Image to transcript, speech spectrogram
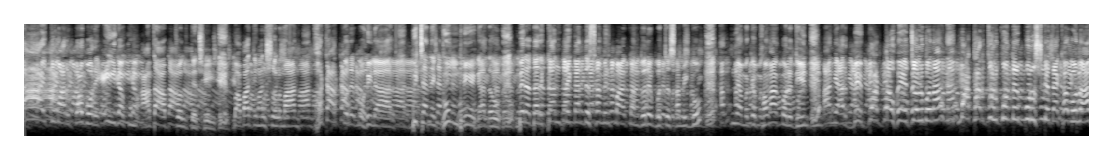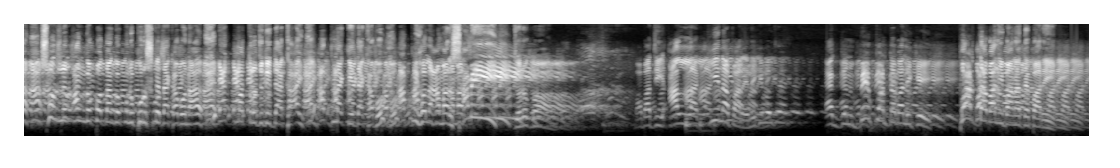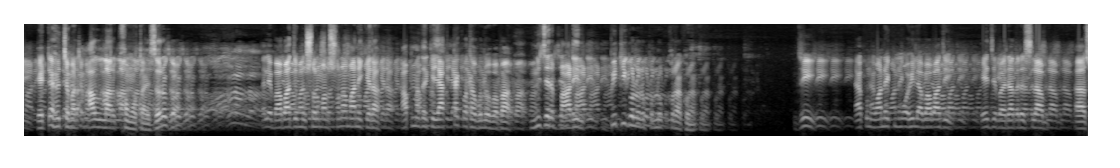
তাই তোমার কবরে এই রকম আদাব চলতেছে। বাবাজি মুসলমান, হঠাৎ করে মহিলার বিছানে ঘুম ভেঙে গেল। বেরাদার কান্দতে কান্দতে স্বামীর পা কান ধরে বলছে, স্বামী গো, আপনি আমাকে ক্ষমা করে দিন। আমি আর বেপর্দা হয়ে চলবো না। মাথার চুল কোনদিন পুরুষকে দেখাবো না। শরীরের অঙ্গ প্রত্যঙ্গ কোনো পুরুষকে দেখাবো না। একমাত্র যদি দেখাই, আপনাকে দেখাবো। আপনি হলো আমার স্বামী। বাবাজি, আল্লাহ কি না পারে, নাকি বলছে? একজন বেপর্দাবালিকে পর্দাবালি বানাতে পারে। এটা হচ্ছে আমার আল্লাহর ক্ষমতায়। জোরগণ। তাহলে বাবাজি মুসলমান সোনা মানিকেরা আপনাদেরকে একটা কথা বলব বাবা নিজের বাড়ির বিটিগুলোর উপর লক্ষ্য রাখুন। জি এখন অনেক মহিলা বাবাজি এই যে বাইরাদার ইসলাম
